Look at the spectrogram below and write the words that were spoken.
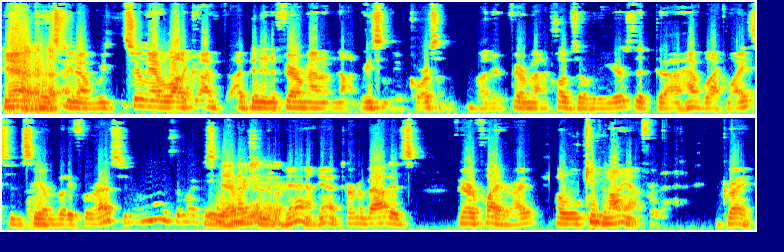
Yeah, because you know we certainly have a lot of. I've, I've been in a fair amount of not recently, of course, but a fair amount of clubs over the years that uh, have black lights and see everybody fluoresce. You know, who knows, there might be some connection there. Yeah, yeah. Turnabout is fair play, right? But we'll keep an eye out for that. Great.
